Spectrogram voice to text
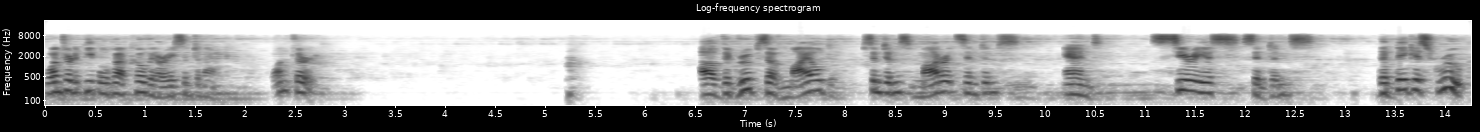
One third of people who have COVID are asymptomatic. One third. Of the groups of mild symptoms, moderate symptoms, and serious symptoms, the biggest group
